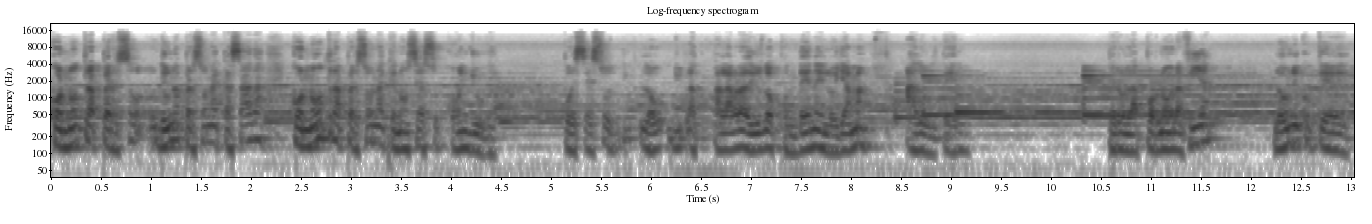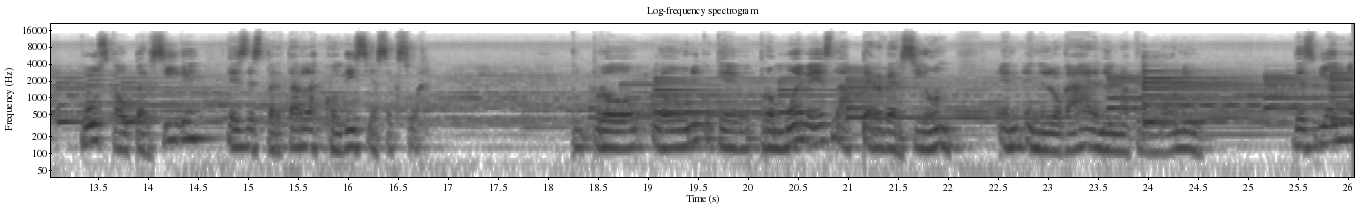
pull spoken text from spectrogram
con otra persona, de una persona casada con otra persona que no sea su cónyuge. Pues eso la palabra de Dios lo condena y lo llama adulterio. Pero la pornografía lo único que busca o persigue es despertar la codicia sexual. lo único que promueve es la perversión en, en el hogar, en el matrimonio, desviando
